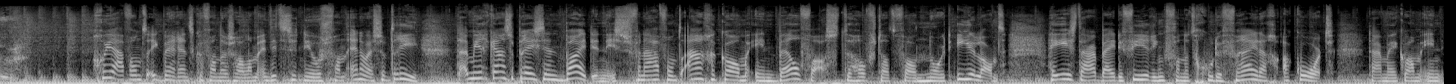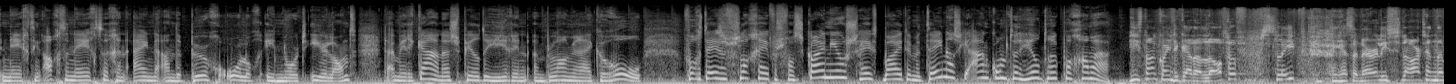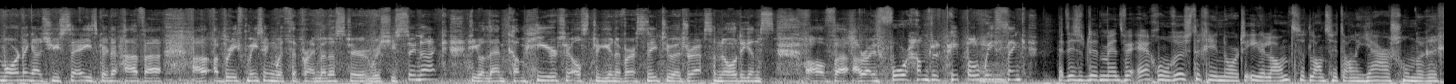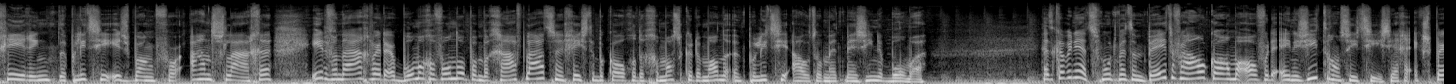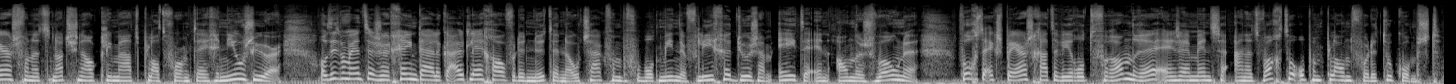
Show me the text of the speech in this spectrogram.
Goedenavond, ik ben Renske van der Zalm en dit is het nieuws van NOS op 3. De Amerikaanse president Biden is vanavond aangekomen in Belfast, de hoofdstad van Noord-Ierland. Hij is daar bij de viering van het Goede Vrijdagakkoord. Daarmee kwam in 1998 een einde aan de burgeroorlog in Noord-Ierland. De Amerikanen speelden hierin een belangrijke rol. Volgens deze verslaggevers van Sky News heeft Biden meteen als hij aankomt een heel druk programma. He's not going to get a lot of sleep. He has an early start in the morning, as you say. He's going to have a, a, a brief meeting with the Prime Minister, Rishi Sunak. He will then come here to Ulster University to address an audience of uh, around 400 people, we think. Het is op dit moment weer erg onrustig in Noord-Ierland. Het land zit al een jaar zonder regering. De politie is bang voor aanslagen. Eerder vandaag werden er bommen gevonden op een begraafplaats... en gisteren bekogelden gemaskerde mannen een politieauto met benzinebommen. Het kabinet moet met een beter verhaal komen over de energietransitie... zeggen experts van het Nationaal Klimaatplatform tegen Nieuwsuur. Op dit moment is er geen duidelijke uitleg over de nut en noodzaak... van bijvoorbeeld minder vliegen, duurzaam eten en anders wonen. Volgens de experts gaat de wereld veranderen... en zijn mensen aan het wachten op een plan voor de toekomst.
